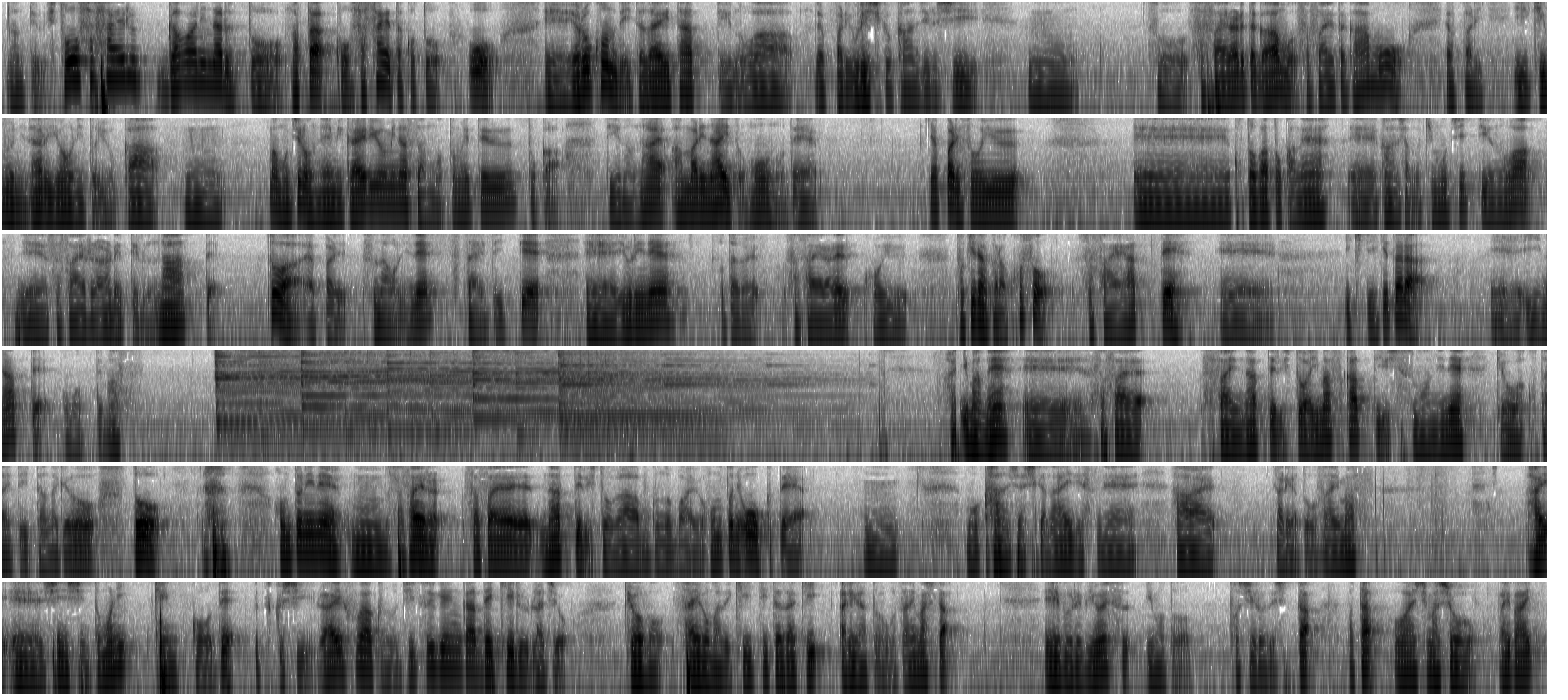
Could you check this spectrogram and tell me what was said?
なんていう人を支える側になるとまたこう支えたことを、えー、喜んでいただいたっていうのはやっぱり嬉しく感じるし、うん、そう支えられた側も支えた側もやっぱりいい気分になるようにというか、うんまあ、もちろんね見返りを皆さん求めてるとかっていうのはないあんまりないと思うのでやっぱりそういうえー、言葉とかね、えー、感謝の気持ちっていうのは、えー、支えられてるなってとはやっぱり素直にね伝えていって、え、よりねお互い支えられるこういう時だからこそ支え合って、え、生きていけたら、え、いいなって思ってます。今ね、えー、支え支えになってる人はいますかっていう質問にね今日は答えていったんだけどどう？本当にね、うん、支えら、支えなってる人が僕の場合は本当に多くて、うん、もう感謝しかないですね。はい。ありがとうございます。はい、えー、心身ともに健康で美しいライフワークの実現ができるラジオ。今日も最後まで聞いていただきありがとうございました。エーブル美容室妹敏弘でした。またお会いしましょう。バイバイ。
